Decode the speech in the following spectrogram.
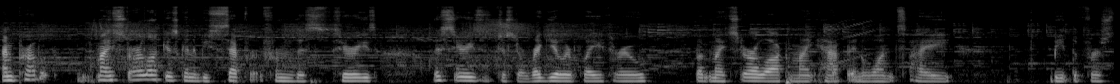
I'm probably... My Starlock is gonna be separate from this series. This series is just a regular playthrough, but my Starlock might happen once I beat the first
